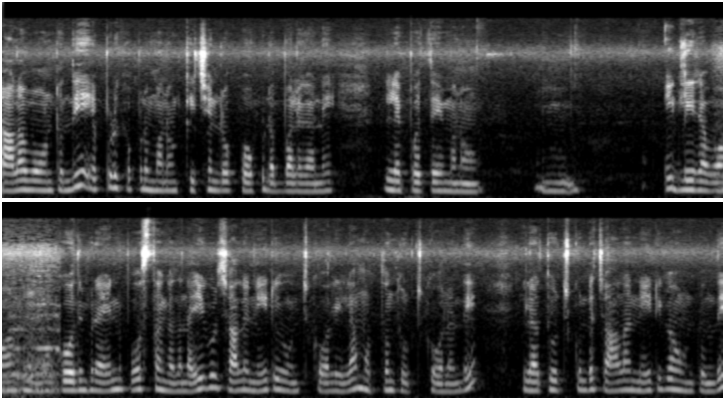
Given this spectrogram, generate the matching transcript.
చాలా బాగుంటుంది. ఎప్పటికప్పుడు మనం కిచెన్లో పోపు డబ్బాలు కానీ లేకపోతే మనం ఇడ్లీ రవ్వ గోధుమ అవన్నీ పోస్తాం కదండి. అవి కూడా చాలా నీట్గా ఉంచుకోవాలి. ఇలా మొత్తం తుడుచుకోవాలండి. ఇలా తుడుచుకుంటే చాలా నీట్గా ఉంటుంది.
